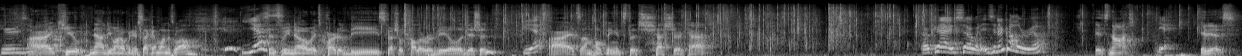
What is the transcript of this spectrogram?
Here's. All right, cute. Now, do you want to open your second one as well? yes. Since we know it's part of the special color reveal edition. Yes. All right, so I'm hoping it's the Cheshire Cat. Okay, so it isn't a color wheel. It's not. Yeah. It is.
